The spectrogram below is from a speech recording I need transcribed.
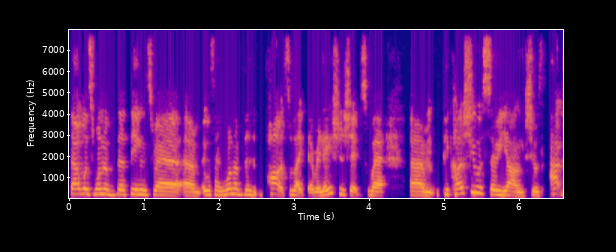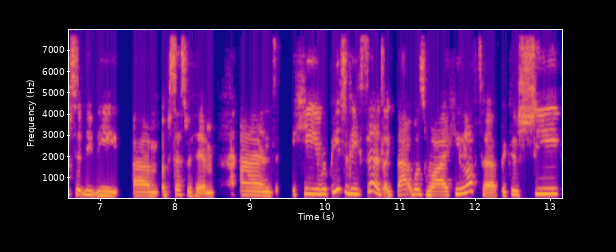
that was one of the things where um, it was like one of the parts of like their relationships where um, because she was so young, she was absolutely um, obsessed with him, and he repeatedly said like that was why he loved her because she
